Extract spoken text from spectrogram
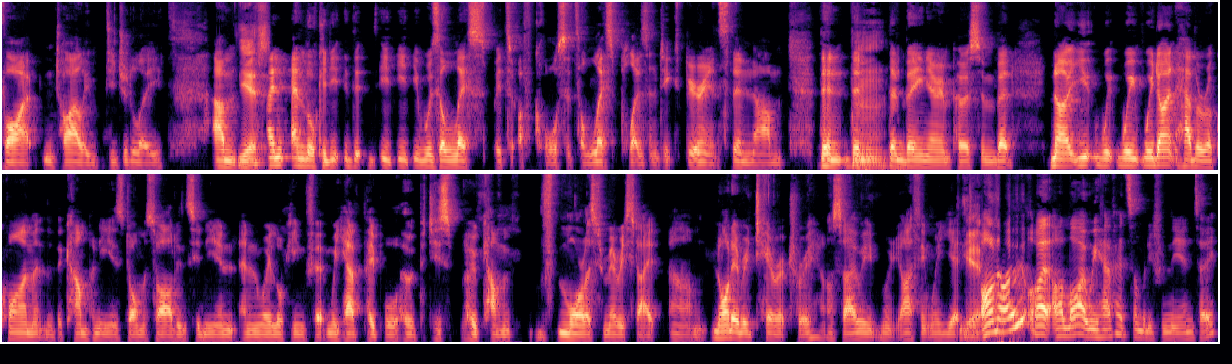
via entirely digitally. Um, yes, and and look, it it, it it, was a less. It's of course it's a less pleasant experience than um than than mm. than being there in person, but no, you, we, we, we don't have a requirement that the company is domiciled in Sydney, and, and we're looking for. We have people who particip- who come more or less from every state, um, not every territory. I'll say we, we I think we get. Yeah. Oh no, I, I, lie. We have had somebody from the NT,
